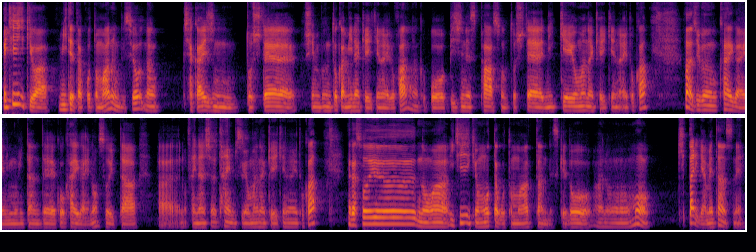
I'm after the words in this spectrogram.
一時期は見てたこともあるんですよ。なん社会人として新聞とか見なきゃいけないとかなんかこうビジネスパーソンとして日経読まなきゃいけないとか、まあ、自分海外にもいたんでこう海外のそういったあのファイナンシャル・タイムズ読まなきゃいけないとかなんかそういうのは一時期思ったこともあったんですけどあのもうきっぱりやめたんですね。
